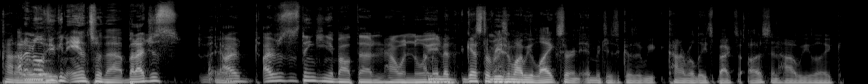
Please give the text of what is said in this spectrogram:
kind of I don't know if you can answer that, but I just I I was just thinking about that and how annoying. I mean, I guess the reason why we like certain images because we kind of relates back to us and how we like.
